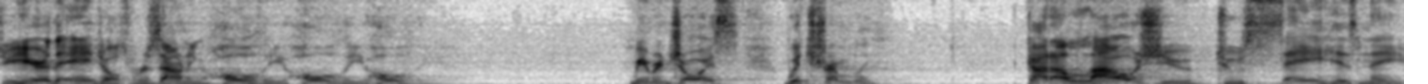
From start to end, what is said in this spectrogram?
So you hear the angels resounding, Holy, holy, holy. We rejoice with trembling. God allows you to say his name,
